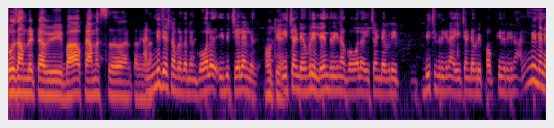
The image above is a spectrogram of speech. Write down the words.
రోజ్ ఆమ్లెట్ అవి బాగా ఫేమస్ అంటారు అన్ని చేసిన బ్రదర్ నేను గోవాలో ఇది చేయలేం లేదు. Okay. Each and every lane తిరిగిన గోవాలో ఈచ్ అండ్ ఎవ్రీ బీచ్ తిరిగిన ఈచ్ అండ్ ఎవ్రీ పబ్కి తిరిగిన అన్ని నేను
